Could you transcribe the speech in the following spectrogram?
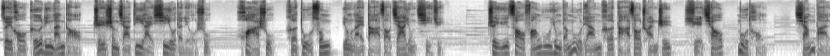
最后，格陵兰岛只剩下低矮稀有的柳树、桦树和杜松，用来打造家用器具。至于造房屋用的木梁和打造船只、雪橇、木桶、墙板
